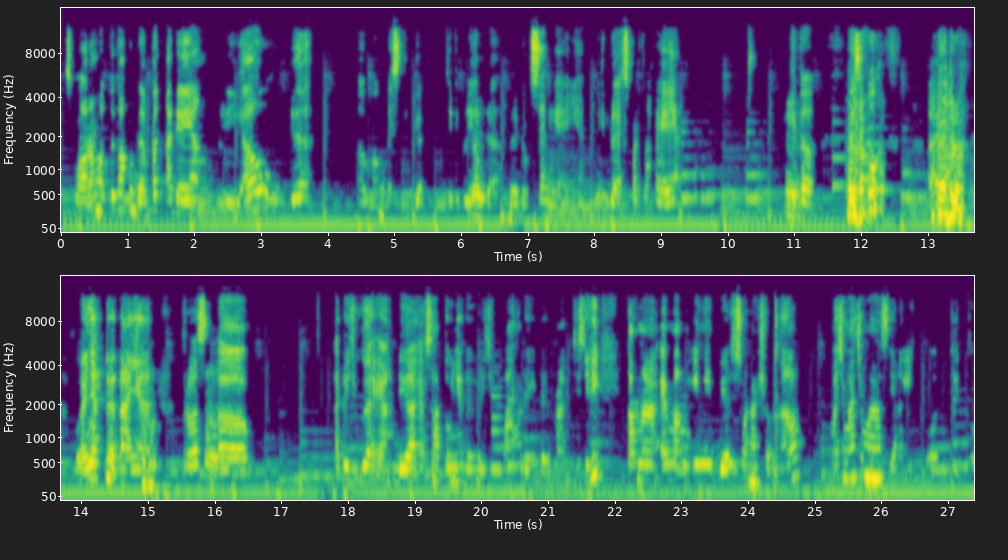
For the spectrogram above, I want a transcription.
10 orang waktu itu aku dapat ada yang beliau udah eh, mau S3 jadi beliau Hmm. udah udah dosen kayaknya. Jadi udah expert lah kayaknya Hmm. gitu. Aku aduh banyak datanya. Terus eh, ada juga yang dia S1-nya dari Jepang dari dari Prancis jadi karena emang ini beasiswa nasional macam-macam mas yang ikut gitu.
